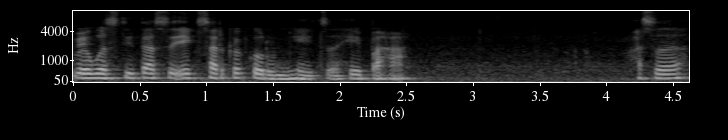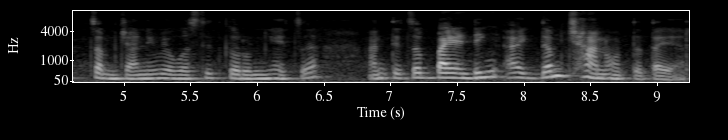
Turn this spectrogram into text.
व्यवस्थित असं एकसारखं करून घ्यायचं. हे पहा. असं चमच्याने व्यवस्थित करून घ्यायचं. आणि त्याचं बाइंडिंग एकदम छान होतं तयार.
